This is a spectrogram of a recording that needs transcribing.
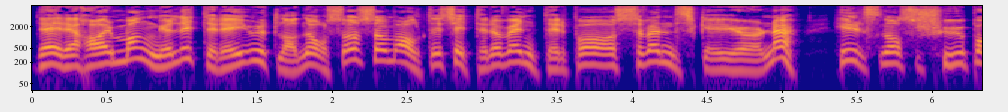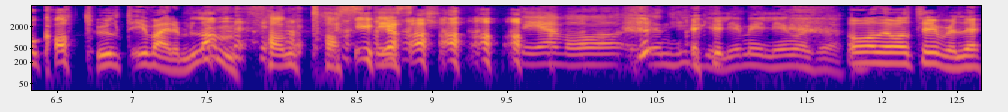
Dere har mange lyttere i utlandet også, som alltid sitter og venter på svenskehjørnet. Hilsen oss sju på Katthult i Värmland. Fantastisk. Det var en hyggelig melding, Også. Å, det var trivelig.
